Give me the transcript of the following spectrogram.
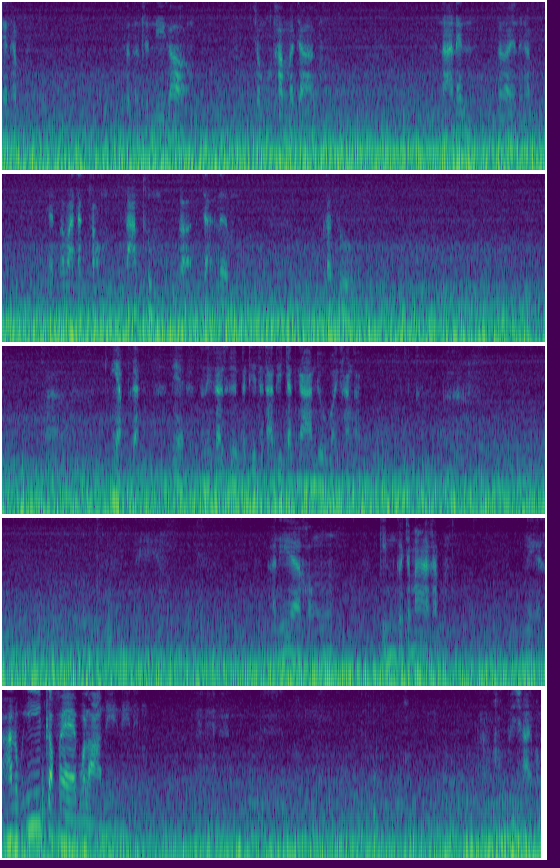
กันครับถนนเส้นนี้ก็ช่วงหัวค่ำมาจะหนาแน่นหน่อยนะครับเห็นประมาณทักสองสามทุ่มก็จะเริ่มเข้าสู่เงียบนะเนี่ยตรงนี้ก็คือเป็นที่สถานที่จัดงานอยู่บ่อยครั้งครับอันนี้ของ กินก็จะมากครับนี่ร้านลูกอีทกาแฟโบราณนี่นี่นี่ของพี่ชายผม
